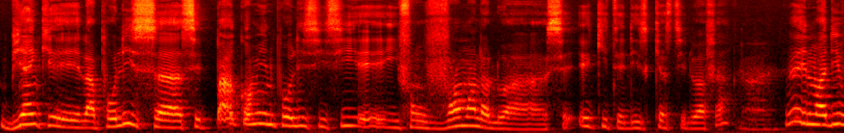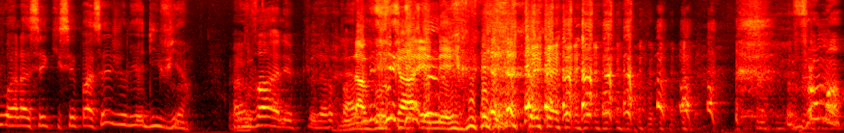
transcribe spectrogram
bien que la police, euh, c'est pas comme une police ici, et ils font vraiment la loi. C'est eux qui te disent qu'est-ce que tu dois faire. Mais il m'a dit voilà ce qui s'est passé. Je lui ai dit viens, on va aller leur parler. L'avocat est né. vraiment,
